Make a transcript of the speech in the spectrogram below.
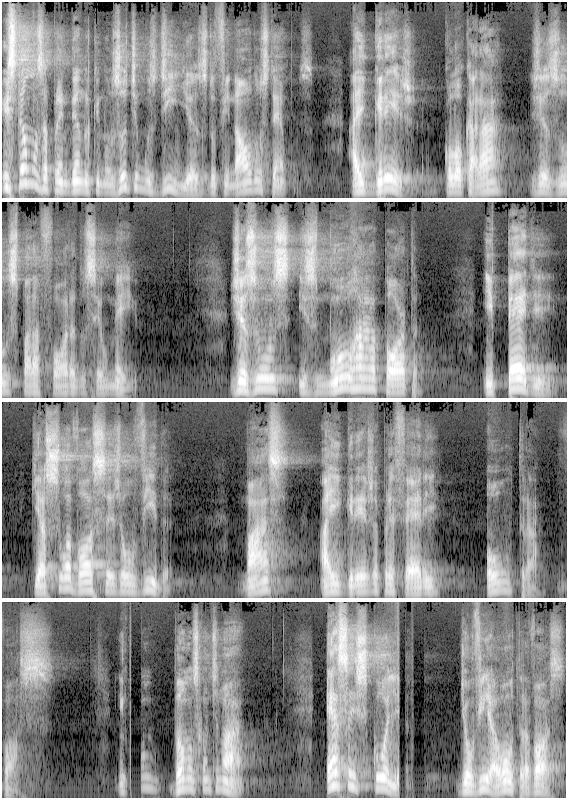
estamos aprendendo que nos últimos dias do final dos tempos, a igreja colocará Jesus para fora do seu meio. Jesus esmurra a porta e pede que a sua voz seja ouvida, mas a igreja prefere outra voz. Então, vamos continuar. Essa escolha de ouvir a outra voz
